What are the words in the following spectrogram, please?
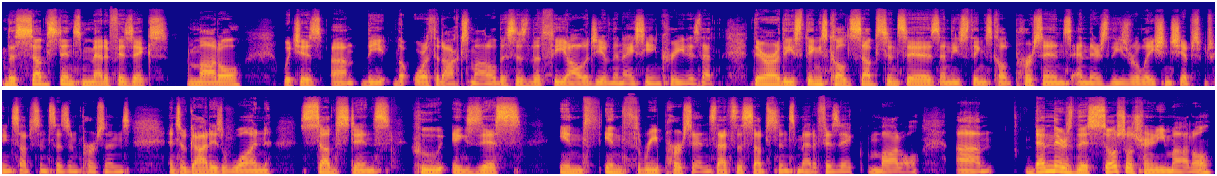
the substance metaphysics model, which is um, the the Orthodox model. This is the theology of the Nicene Creed: is that there are these things called substances and these things called persons, and there's these relationships between substances and persons. And so God is one substance who exists in in three persons. That's the substance metaphysic model. Um, then there's this social trinity model,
